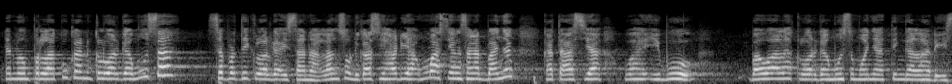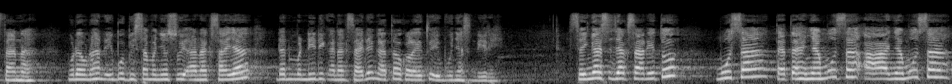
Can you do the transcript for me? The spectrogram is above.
Dan memperlakukan keluarga Musa seperti keluarga istana. Langsung dikasih hadiah emas yang sangat banyak. Kata Asia, wah ibu, bawalah keluargamu semuanya tinggallah di istana. Mudah-mudahan ibu bisa menyusui anak saya dan mendidik anak saya. Dia nggak tahu kalau itu ibunya sendiri. Sehingga sejak saat itu, Musa, tetehnya Musa, aanya Musa,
